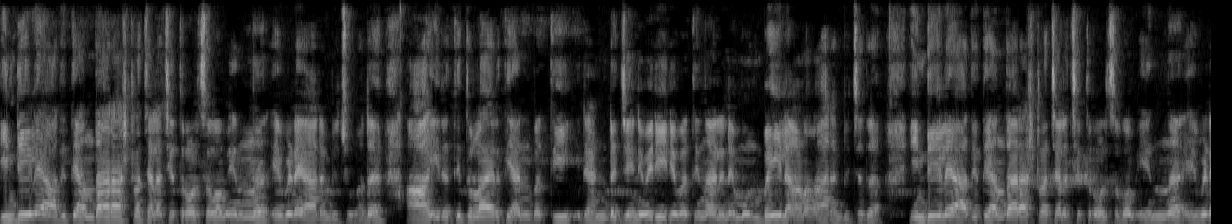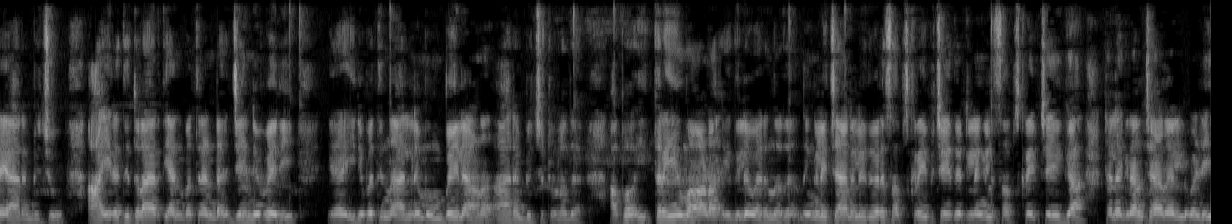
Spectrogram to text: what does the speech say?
ഇന്ത്യയിലെ ആദ്യത്തെ അന്താരാഷ്ട്ര ചലച്ചിത്രോത്സവം എന്ന് എവിടെ ആരംഭിച്ചു? അത് ആയിരത്തി തൊള്ളായിരത്തി അൻപത്തി രണ്ട് ജനുവരി ഇരുപത്തിനാലിന് മുംബൈയിലാണ് ആരംഭിച്ചത്. ഇന്ത്യയിലെ ആദ്യത്തെ അന്താരാഷ്ട്ര ചലച്ചിത്രോത്സവം എന്ന് എവിടെ ആരംഭിച്ചു? ആയിരത്തി തൊള്ളായിരത്തി അൻപത്തിരണ്ട് ജനുവരി ഏഹ്, ഇരുപത്തിനാലിന് മുംബൈയിലാണ് ആരംഭിച്ചിട്ടുള്ളത്. അപ്പോൾ ഇത്രയുമാണ് ഇതിൽ വരുന്നത്. നിങ്ങൾ ഈ ചാനൽ ഇതുവരെ സബ്സ്ക്രൈബ് ചെയ്തിട്ടില്ലെങ്കിൽ സബ്സ്ക്രൈബ് ചെയ്യുക. ടെലഗ്രാം ചാനൽ വഴി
